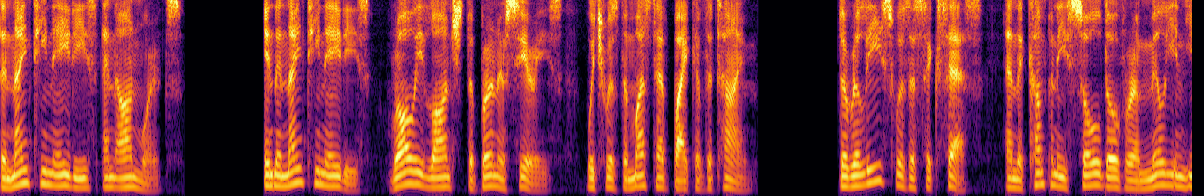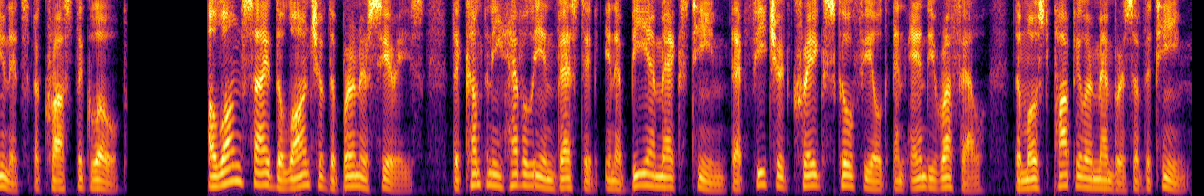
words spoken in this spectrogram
The 1980s and onwards. In the 1980s, Raleigh launched the Burner series, which was the must-have bike of the time. The release was a success, and the company sold over a million units across the globe. Alongside the launch of the Burner series, the company heavily invested in a BMX team that featured Craig Schofield and Andy Ruffell, the most popular members of the team.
